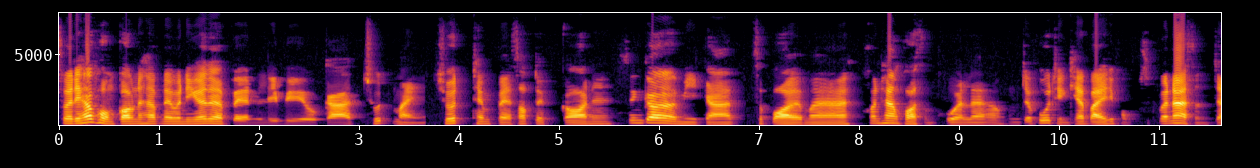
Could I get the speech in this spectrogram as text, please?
สวัสดีครับผมกอมนะครับ ในวันนี้ก็จะเป็นรีวิวการ์ดชุดใหม่ชุด Tempest of the God นะซึ่งก็มีการ์ดสปอยมาค่อนข้างพอสมควรแล้ว ผมจะพูดถึงแค่ใบที่ผมคิดว่าน่าสนใจ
